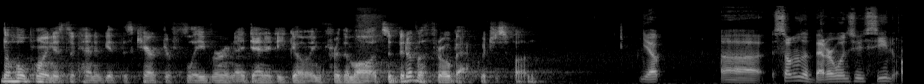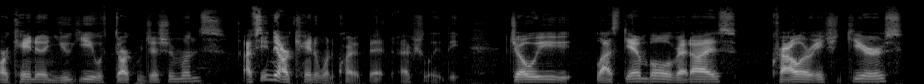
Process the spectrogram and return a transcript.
The whole point is to kind of get this character flavor and identity going for them all. It's a bit of a throwback, which is fun. Yep. Uh, some of the better ones we've seen, Arkana and Yugi with Dark Magician ones. I've seen the Arkana one quite a bit, actually. The Joey, Last Gamble, Red Eyes, Crowler Ancient Gears,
